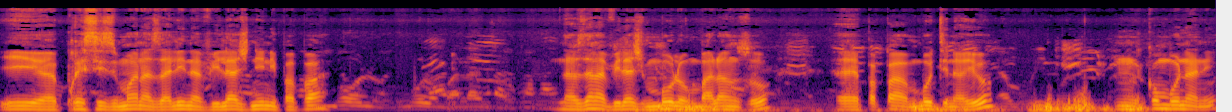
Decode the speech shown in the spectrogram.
et euh, précisément nazali na village nini papa? Naza na village Mbolo Mbalanzo. Eh, papa mbote na yo. Kombo hmm, nani?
